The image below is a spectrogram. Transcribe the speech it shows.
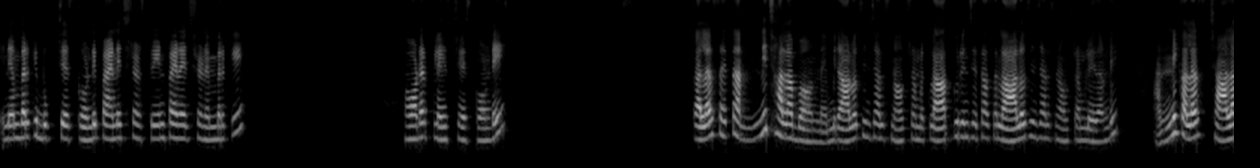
ఈ నెంబర్కి బుక్ చేసుకోండి. పైన ఇచ్చిన స్క్రీన్ పైన ఇచ్చిన నెంబర్కి ఆర్డర్ ప్లేస్ చేసుకోండి. కలర్స్ అయితే అన్నీ చాలా బాగున్నాయి. మీరు ఆలోచించాల్సిన అవసరం లేదు. క్లాత్ గురించి అయితే అసలు ఆలోచించాల్సిన అవసరం లేదండి. అన్ని కలర్స్ చాలా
